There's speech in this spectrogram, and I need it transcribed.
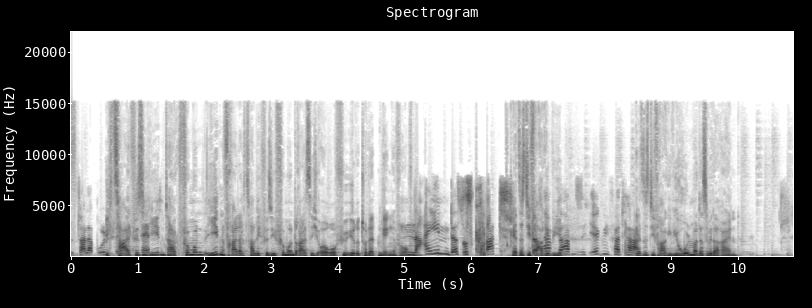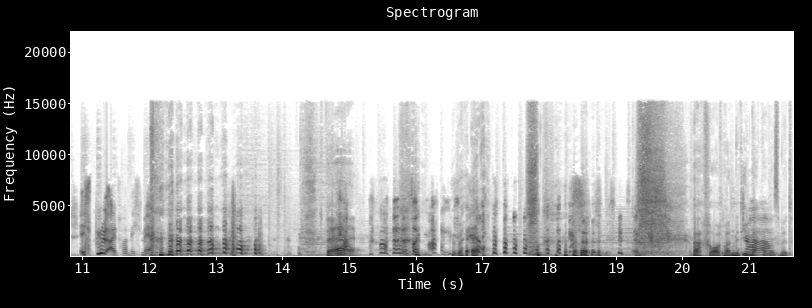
Ich- totaler Bullshit. Ich zahle für Sie jeden Tag, 5 jeden Freitag zahle ich für Sie 35 Euro für Ihre Toilettengänge, Frau Hoffmann. Nein, das ist Quatsch. Jetzt ist die Frage, haben, wie- haben sie sich irgendwie vertan. Jetzt ist die Frage, wie holen wir das wieder rein? ich spüle einfach nicht mehr. Bäh. Was soll ich machen? Ach, Frau Hoffmann, mit Ihnen Ja. macht man was mit.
